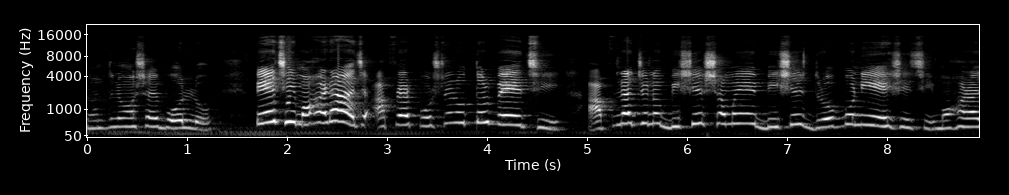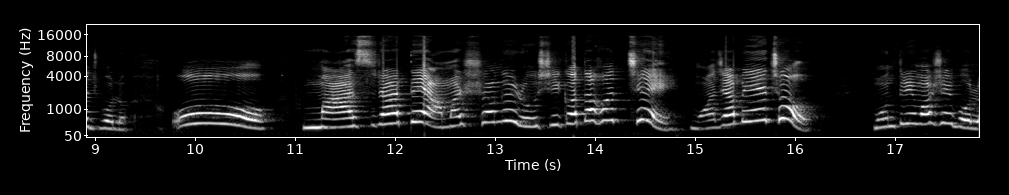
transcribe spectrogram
মন্ত্রীমশাই বলল, পেয়েছি মহারাজ, আপনার প্রশ্নের উত্তর পেয়েছি। আপনার জন্য বিশেষ সময়ে বিশেষ দ্রব্য নিয়ে এসেছি। মহারাজ বলল ও, মাঝরাতে আমার সঙ্গে রসিকতা হচ্ছে? মজা পেয়েছ? মন্ত্রীমশাই বলল,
